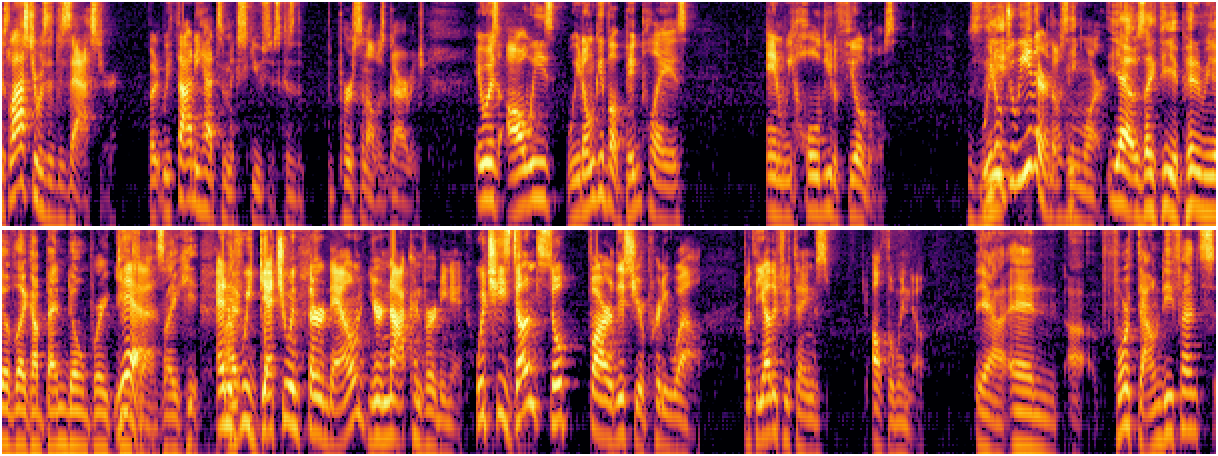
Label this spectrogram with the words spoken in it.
because last year was a disaster. But we thought he had some excuses because the, the personnel was garbage. It was always we don't give up big plays, and we hold you to field goals. We The- don't do either of those anymore. Yeah, it was like the epitome of like a bend don't break defense. Yeah. Like he, And I- if we get you in third down, you're not converting it, which he's done so far this year pretty well. But the other two things out the window. Yeah, and uh, fourth down defense,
